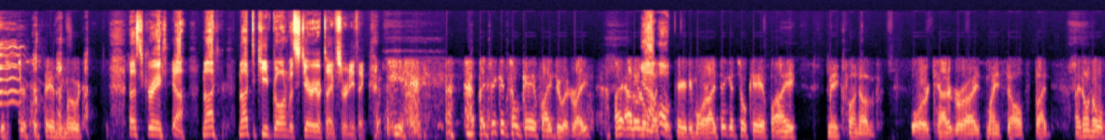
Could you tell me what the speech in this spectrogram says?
just, just to stay in the mood. That's great. Yeah, not not to keep going with stereotypes or anything. Yeah. I think it's okay if I do it, right? I, I don't know yeah, what's oh. okay anymore. I think it's okay if I make fun of or categorize myself, but I don't know if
